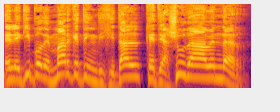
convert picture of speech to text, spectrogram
El equipo de marketing digital que te ayuda a vender.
